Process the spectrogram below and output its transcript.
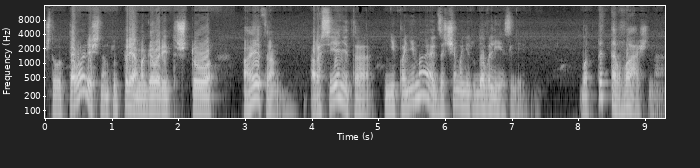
Что вот товарищ нам тут прямо говорит, что а это, россияне-то не понимают, зачем они туда влезли. Вот это важно.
